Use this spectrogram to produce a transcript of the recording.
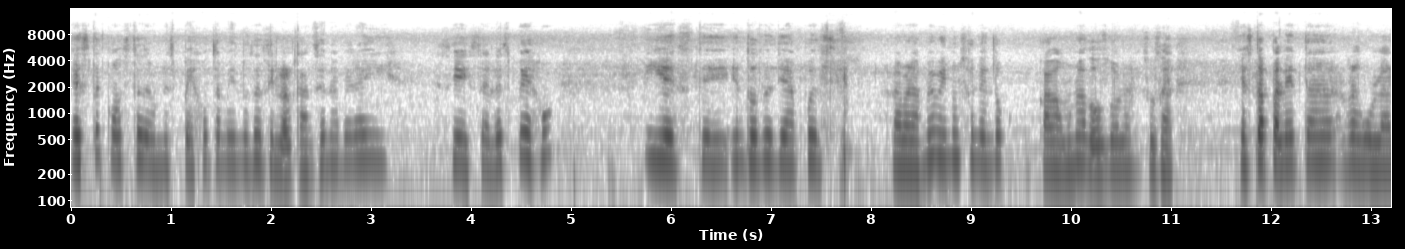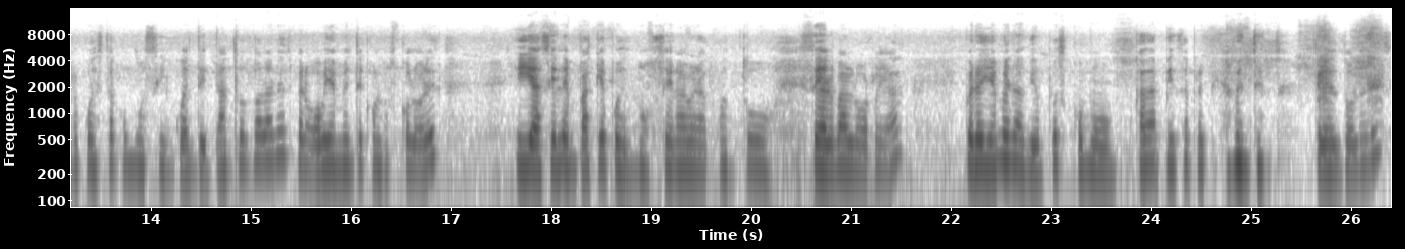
Esta consta de un espejo también, no sé si lo alcancen a ver ahí. Sí, ahí está el espejo. Y este, entonces ya pues la verdad me vino saliendo cada una dos dólares. O sea, esta paleta regular cuesta como cincuenta y tantos dólares, pero obviamente con los colores. Y así el empaque, pues no sé la verdad cuánto sea el valor real. Pero ella me la dio pues como cada pieza prácticamente tres dólares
